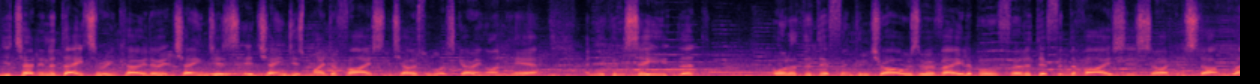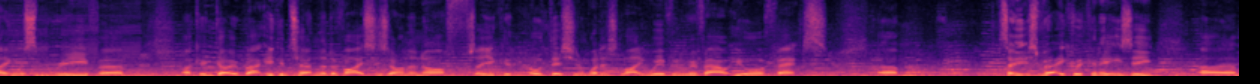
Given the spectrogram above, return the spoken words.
you turning the data encoder. It changes it changes my device and tells me what's going on here, and you can see that all of the different controls are available for the different devices. So I can start playing with some reverb. I can go back. You can turn the devices on and off, so you can audition what it's like with and without your effects. Um, so it's very quick and easy um,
